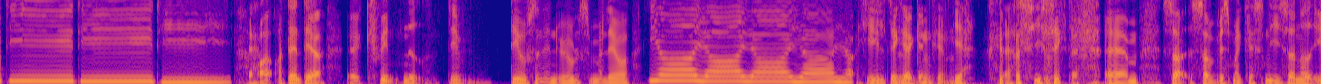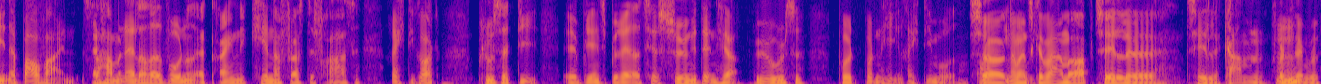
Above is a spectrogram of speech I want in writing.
di, di, di. Ja. Og, og den der øh, kvint ned, det, det er jo sådan en øvelse, man laver ja, ja, ja, ja, ja, hele tiden. Det kan jeg genkende. Ja, ja. præcis. Ikke? Øhm, så, så hvis man kan snige sådan noget ind af bagvejen, så ja. har man allerede vundet, at drengene kender første frase rigtig godt, plus at de øh, bliver inspireret til at synge den her øvelse på, på den helt rigtige måde. Så når man skal varme op til, øh, til Carmen, for mm. eksempel,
